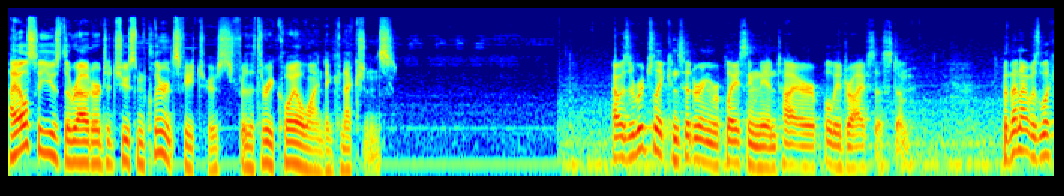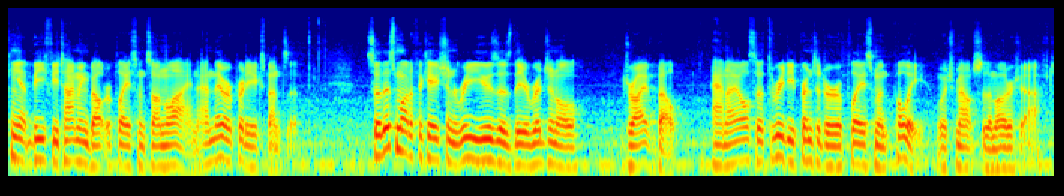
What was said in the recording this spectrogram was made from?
I also used the router to choose some clearance features for the three coil winding connections. I was originally considering replacing the entire pulley drive system, but then I was looking at beefy timing belt replacements online, and they were pretty expensive. So this modification reuses the original drive belt, and I also 3D printed a replacement pulley, which mounts to the motor shaft.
